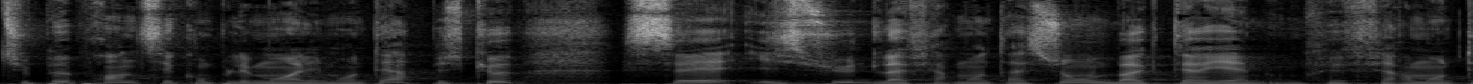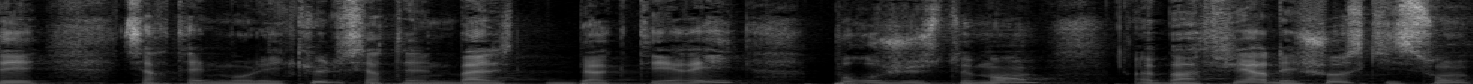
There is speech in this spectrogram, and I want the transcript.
tu peux prendre ces compléments alimentaires puisque c'est issu de la fermentation bactérienne. On fait fermenter certaines molécules, certaines bactéries pour justement euh, bah, faire des choses qui sont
